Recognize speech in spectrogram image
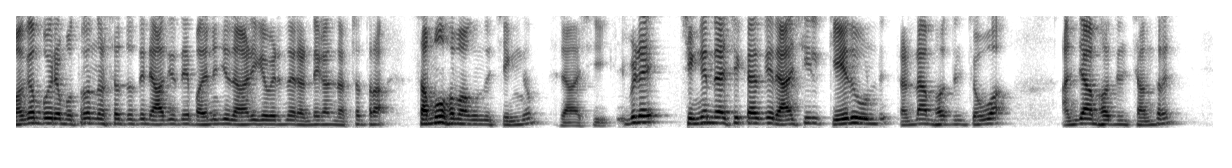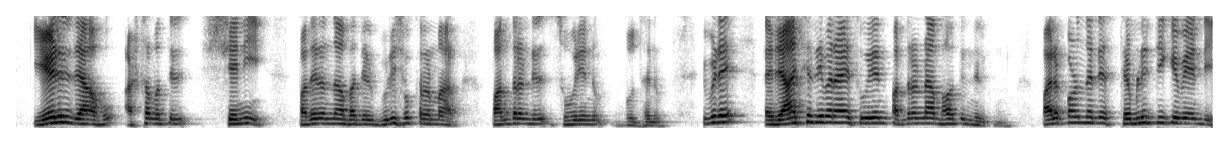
മകംപുരം ഉത്രം നക്ഷത്രത്തിന്റെ ആദ്യത്തെ പതിനഞ്ച് നാഴിക വരുന്ന രണ്ടേകാൽ നക്ഷത്ര സമൂഹമാകുന്നു ചിങ്ങം രാശി. ഇവിടെ ചിങ്ങൻ രാശിക്കാർക്ക് രാശിയിൽ കേതുവുണ്ട് രണ്ടാം ഭാവത്തിൽ ചൊവ്വ അഞ്ചാം ഭാവത്തിൽ ചന്ദ്രൻ ഏഴിൽ രാഹു അഷ്ടമത്തിൽ ശനി പതിനൊന്നാം ഭാവത്തിൽ ഗുരുശുക്രന്മാർ പന്ത്രണ്ടിൽ സൂര്യനും ബുധനും. ഇവിടെ രാശിധിപനായ സൂര്യൻ പന്ത്രണ്ടാം ഭാവത്തിൽ നിൽക്കുന്നു. പലപ്പോഴും തന്നെ സ്റ്റെബിലിറ്റിക്ക് വേണ്ടി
